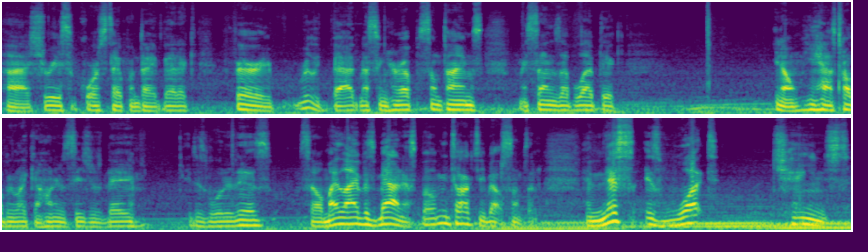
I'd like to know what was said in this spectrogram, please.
Uh, Sharice, of course, type 1 diabetic. Very, really bad, messing her up sometimes. My son is epileptic. You know, he has probably like 100 seizures a day. It is what it is. So my life is madness. But let me talk to you about something. And this is what changed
